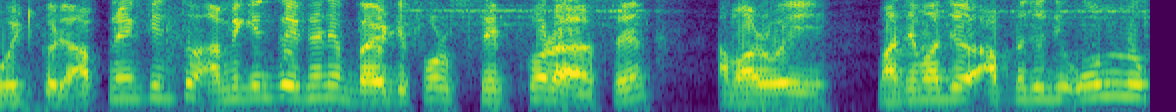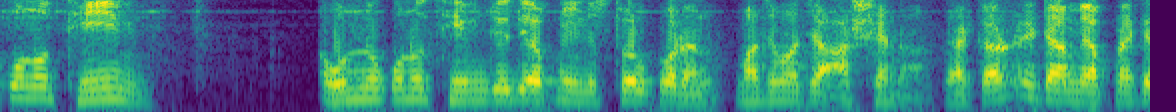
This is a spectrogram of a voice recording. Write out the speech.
ওয়েট করি। আপনি কিন্তু, আমি কিন্তু এখানে বাই ডিফল্ট সেভ করা আছে। আমার ওই মাঝে মাঝে আপনি যদি অন্য কোনো থিম অন্য কোনো থিম যদি আপনি ইনস্টল করেন, মাঝে মাঝে আসে না। যার কারণে এটা আমি আপনাকে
